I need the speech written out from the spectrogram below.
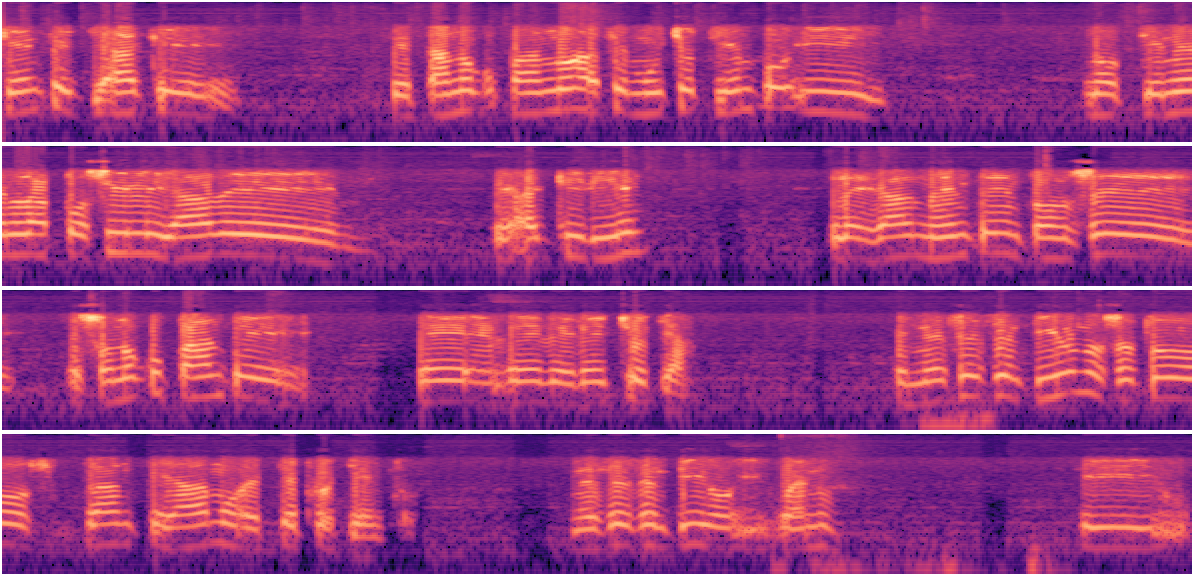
gente ya que, que están ocupando hace mucho tiempo y no tienen la posibilidad de, adquirir legalmente, entonces son ocupantes de derechos ya. En ese sentido nosotros planteamos este proyecto. En ese sentido, y bueno, y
